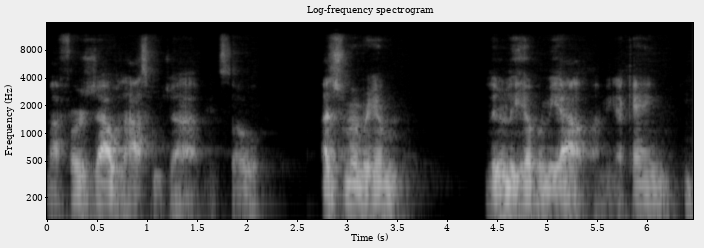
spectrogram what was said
my first job was a high school job. And so I just remember him literally helping me out. I mean, I came, he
